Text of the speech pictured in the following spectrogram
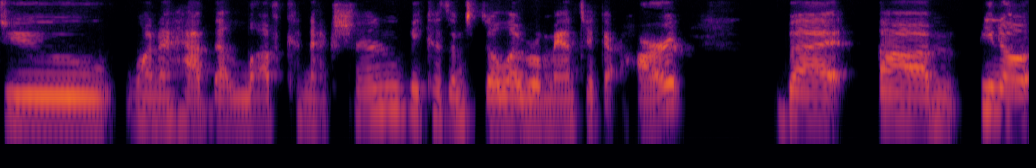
do want to have that love connection because I'm still a romantic at heart. But, um, you know,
